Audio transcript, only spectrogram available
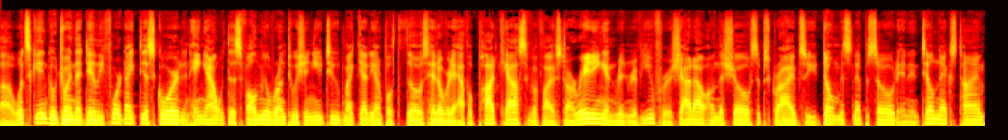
Uh, once again, go join that daily Fortnite Discord and hang out with us. Follow me over on Twitch and YouTube, Mike Daddy on both of those. Head over to Apple Podcasts, give a five star rating and written review for a shout out on the show. Subscribe so you don't miss an episode. And until next time,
